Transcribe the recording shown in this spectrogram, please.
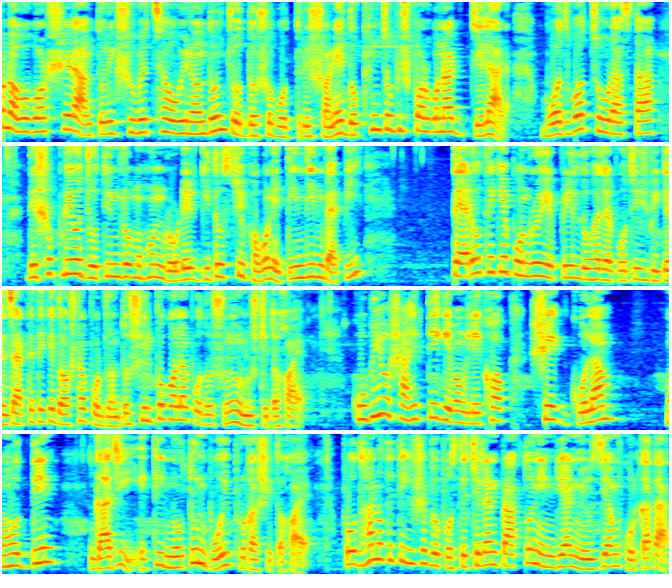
নববর্ষের আন্তরিক শুভেচ্ছা অভিনন্দন চোদ্দশো বত্রিশ সনে দক্ষিণ চব্বিশ পরগনার জেলার বজবজ চৌরাস্তা দেশপ্রিয় যতীন্দ্রমোহন রোডের গীতশ্রী ভবনে তিন দিন ব্যাপী তেরো থেকে পনেরোই এপ্রিল দু হাজার পঁচিশ বিকেল চারটে থেকে দশটা পর্যন্ত শিল্পকলা প্রদর্শনী অনুষ্ঠিত হয়। কবি ও সাহিত্যিক এবং লেখক শেখ গোলাম মহদ্দিন গাজী একটি নতুন বই প্রকাশিত হয়। প্রধান অতিথি হিসেবে উপস্থিত ছিলেন প্রাক্তন ইন্ডিয়ান মিউজিয়াম কলকাতার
